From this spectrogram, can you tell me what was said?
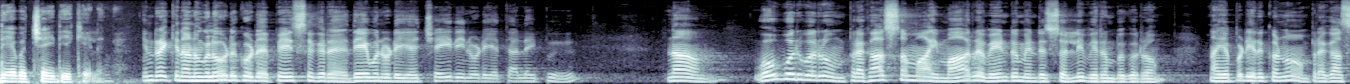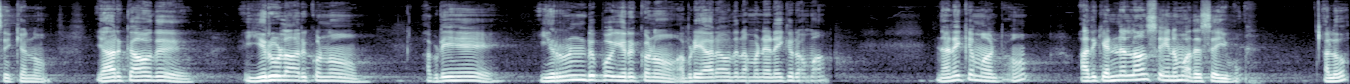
தேவ செய்தியை கேளுங்க. இன்றைக்கு நான் உங்களோடு கூட பேசுகிற தேவனுடைய செய்தியினுடைய தலைப்பு நாம் ஒவ்வொருவரும் பிரகாசமாய் மாற வேண்டும் என்று சொல்லி விரும்புகிறோம். நான் எப்படி இருக்கணும்? பிரகாசிக்கணும். யாருக்காவது இருளாக இருக்கணும்? அப்படியே இருண்டு போய் இருக்கணும். அப்படி யாராவது நம்ம நினைக்கிறோமா? நினைக்க மாட்டோம். அதுக்கு என்னெல்லாம் செய்யணுமோ அதை செய்வோம். ஹலோ?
